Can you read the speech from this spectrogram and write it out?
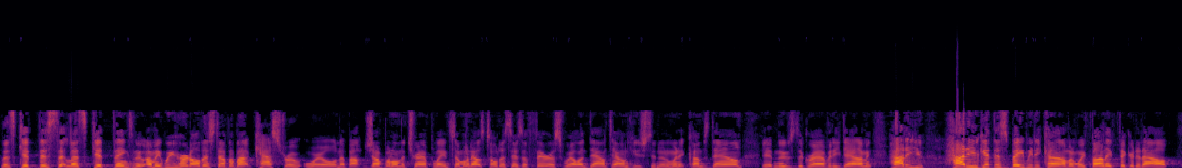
Let's get this, let's get things moving. I mean, we heard all this stuff about castor oil and about jumping on the trampoline. Someone else told us there's a Ferris wheel in downtown Houston, and when it comes down, it moves the gravity down. I mean, how do you, how do you get this baby to come? And we finally figured it out.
